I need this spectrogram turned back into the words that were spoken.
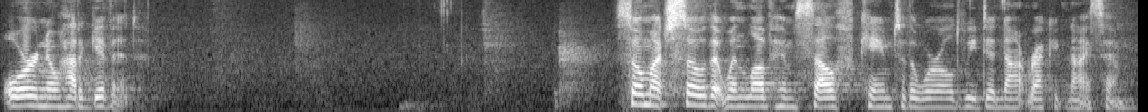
or know how to give it. So much so that when love himself came to the world, we did not recognize him.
